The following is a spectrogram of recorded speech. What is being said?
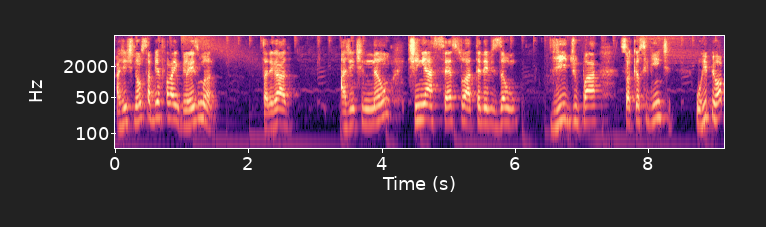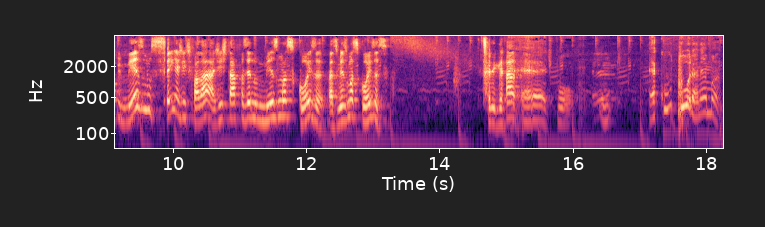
A gente não sabia falar inglês, mano tá ligado? A gente não tinha acesso à televisão, vídeo, pá. Só que é o seguinte, o hip hop, mesmo sem a gente falar, a gente tava fazendo mesmas coisas, as mesmas coisas. Tá ligado? É, tipo. o- É cultura, né, mano?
